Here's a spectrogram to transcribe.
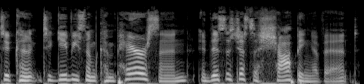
to con- to give you some comparison, and this is just a shopping event.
